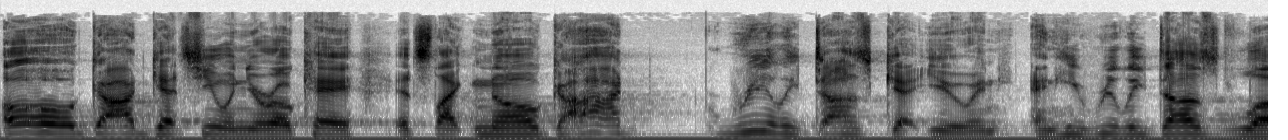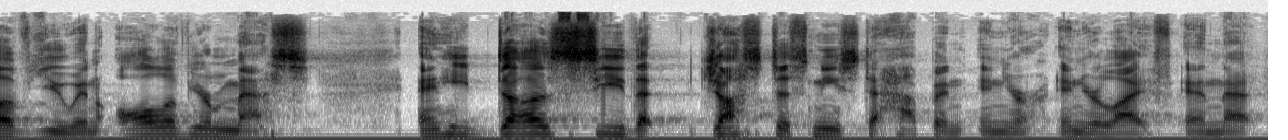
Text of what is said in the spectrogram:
oh, God gets you and you're okay. It's like, no, God really does get you and, and He really does love you in all of your mess. And He does see that justice needs to happen in your in your life and that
